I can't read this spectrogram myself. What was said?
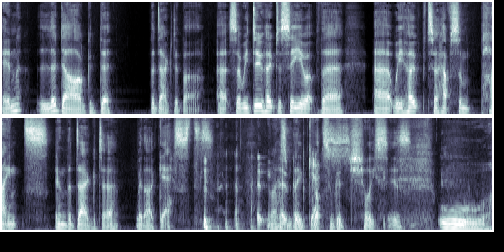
in Le Dagde, the Dagda bar. Uh, so we do hope to see you up there. Uh, we hope to have some pints in the Dagda with our guests. Hope I hope they've got some good choices. Ooh.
